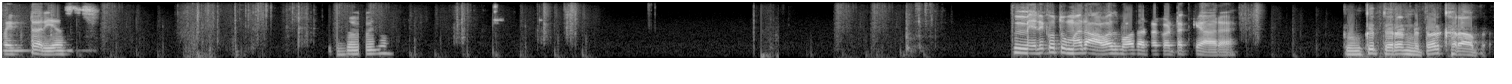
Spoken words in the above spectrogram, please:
वेक्टर यस तो मैंने मेरे को तुम्हारा आवाज़ बहुत अटक अटक के आ रहा है। क्योंकि तेरा नेटवर्क खराब है।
